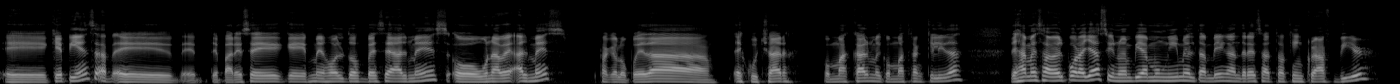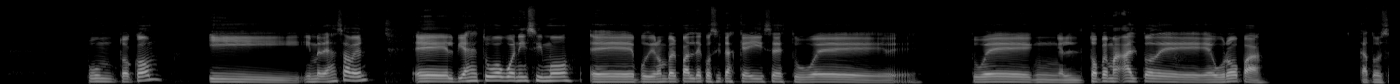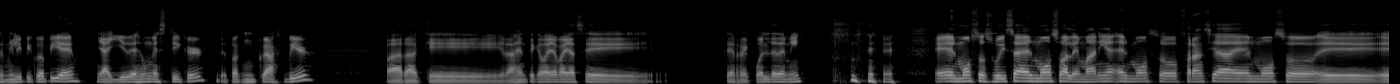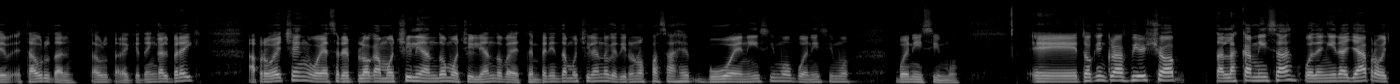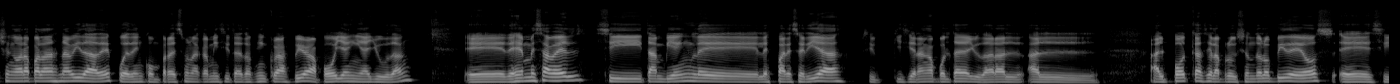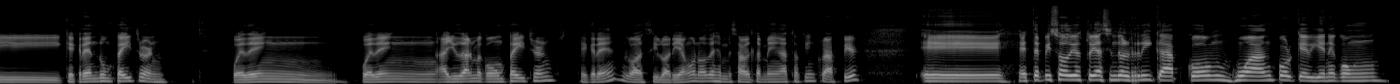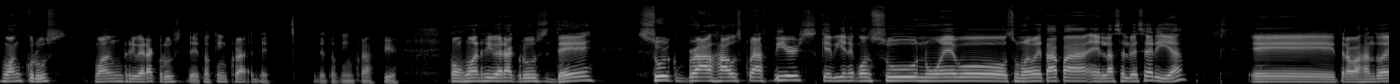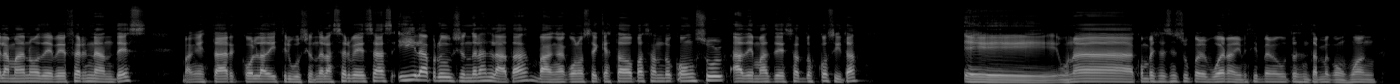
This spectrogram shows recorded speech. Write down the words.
Eh, ¿Qué piensas? Eh, ¿Te parece que es mejor dos veces al mes o una vez al mes para que lo pueda escuchar con más calma y con más tranquilidad? Déjame saber por allá. Si no, envíame un email también a andrés at talkingcraftbeer.com y, y me dejas saber. El viaje estuvo buenísimo. Eh, pudieron ver un par de cositas que hice. Estuve, estuve en el tope más alto de Europa, 14 mil y pico de pie. Y allí dejé un sticker de Talking Craft Beer para que la gente que vaya vaya se, se recuerde de mí. hermoso, Suiza hermoso, Alemania hermoso, Francia hermoso, eh, está brutal, está brutal. El que tenga el break, aprovechen, voy a hacer el plug a Mochileando, Mochileando, pues, estén pendientes Mochileando que tiene unos pasajes buenísimos, buenísimos, buenísimos. Eh, Talking Craft Beer Shop, están las camisas, pueden ir allá, aprovechen ahora para las navidades, pueden comprarse una camisita de Talking Craft Beer, apoyan y ayudan. Eh, déjenme saber si también les parecería, si quisieran aportar y ayudar al, al, al, podcast y a la producción de los videos, eh, si que creen de un Patreon, pueden, pueden ayudarme con un Patreon, ¿qué creen? Lo, si lo harían o no, déjenme saber también a Talking Craft Beer. Eh, este episodio estoy haciendo el recap con Juan porque viene con Juan Cruz, Juan Rivera Cruz de Talking Craft, de, de Talking Craft Beer, con Juan Rivera Cruz de Surk Brauhaus Craft Beers, que viene con su, nuevo, su nueva etapa en la cervecería. Eh, trabajando de la mano de B. Fernández. Van a estar con la distribución de las cervezas y la producción de las latas. Van a conocer qué ha estado pasando con Surk, además de esas dos cositas. Eh, una conversación súper buena. A mí siempre me gusta sentarme con Juan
